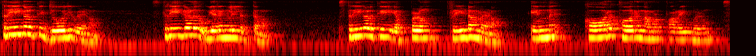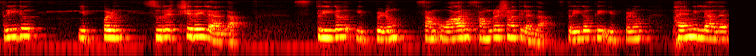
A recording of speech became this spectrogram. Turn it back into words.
സ്ത്രീകൾക്ക് ജോലി വേണം. സ്ത്രീകൾ ഉയരങ്ങളിൽ എത്തണം. സ്ത്രീകൾക്ക് എപ്പോഴും ഫ്രീഡം വേണം എന്ന് ഘോര ഘോരം നമ്മൾ പറയുമ്പോഴും സ്ത്രീകൾ ഇപ്പോഴും സുരക്ഷിതയിലല്ല. സ്ത്രീകൾ ഇപ്പോഴും സം ആരും സംരക്ഷണത്തിലല്ല. സ്ത്രീകൾക്ക് ഇപ്പോഴും ഭയമില്ലാതെ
